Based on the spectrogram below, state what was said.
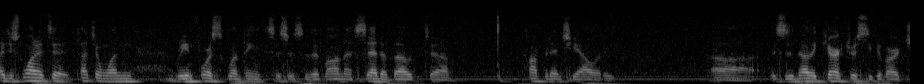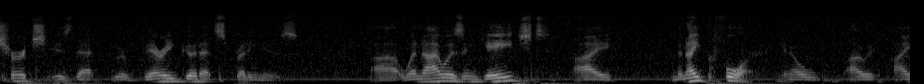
I just wanted to touch on one, reinforce one thing Sister Svetlana said about uh, confidentiality. Uh, this is another characteristic of our church is that we're very good at spreading news. Uh, when I was engaged, I the night before, you know, I, I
